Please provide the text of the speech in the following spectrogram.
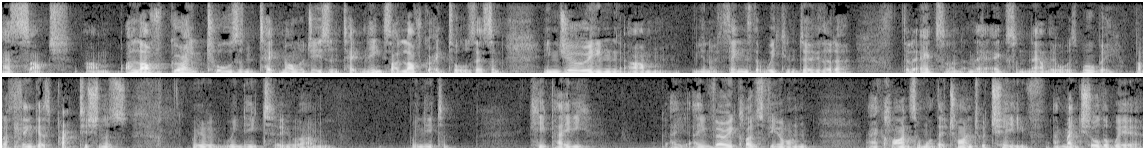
as such. Um, I love great tools and technologies and techniques. I love great tools. There's some enduring, um, you know, things that we can do that are that are excellent, and they're excellent now. They always will be. But I think as practitioners, we we need to um, we need to keep a, a a very close view on our clients and what they're trying to achieve, and make sure that we're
